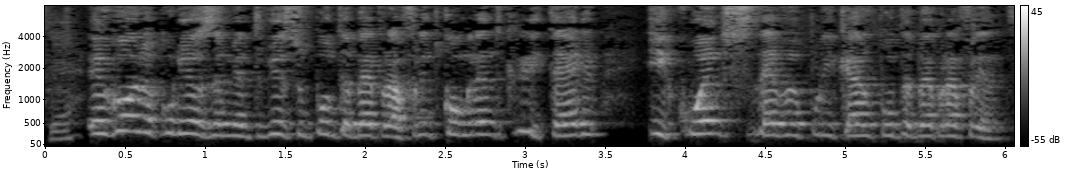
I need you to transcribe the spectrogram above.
Sim. Agora, curiosamente, vê-se o pontapé para a frente com grande critério e quando se deve aplicar o pontapé para a frente.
